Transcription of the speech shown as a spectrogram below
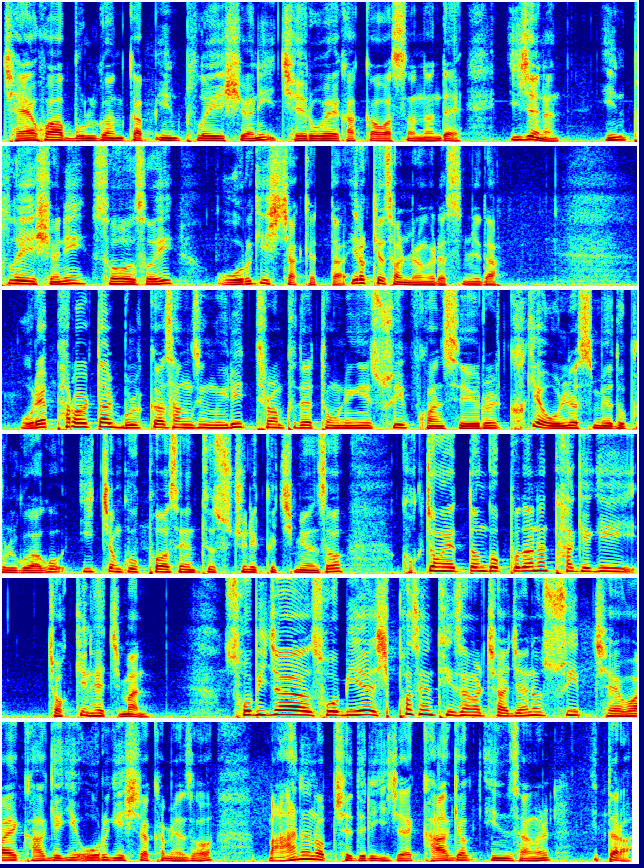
재화 물건값 인플레이션이 제로에 가까웠었는데 이제는 인플레이션이 서서히 오르기 시작했다. 이렇게 설명을 했습니다. 올해 8월 달 물가 상승률이 트럼프 대통령이 수입 관세율을 크게 올렸음에도 불구하고 2.9% 수준에 그치면서 걱정했던 것보다는 타격이 적긴 했지만 소비자 소비의 10% 이상을 차지하는 수입 재화의 가격이 오르기 시작하면서 많은 업체들이 이제 가격 인상을 잇따라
